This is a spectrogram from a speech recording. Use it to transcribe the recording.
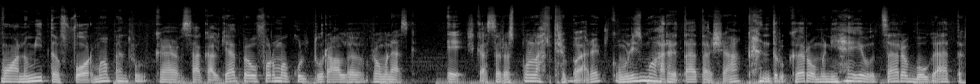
o anumită formă pentru că s-a calcat pe o formă culturală românească. E, și ca să răspund la întrebare, comunismul a arătat așa pentru că România e o țară bogată.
